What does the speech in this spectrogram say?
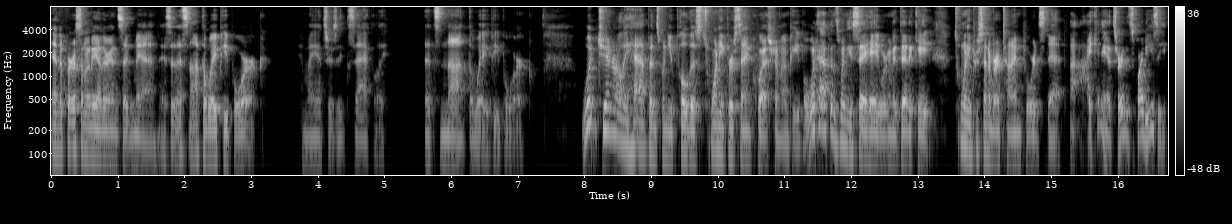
And the person on the other end said, "Man," I said, "That's not the way people work." And my answer is exactly, that's not the way people work. What generally happens when you pull this 20% question on people? What happens when you say, hey, we're going to dedicate 20% of our time towards debt? I can answer it. It's quite easy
